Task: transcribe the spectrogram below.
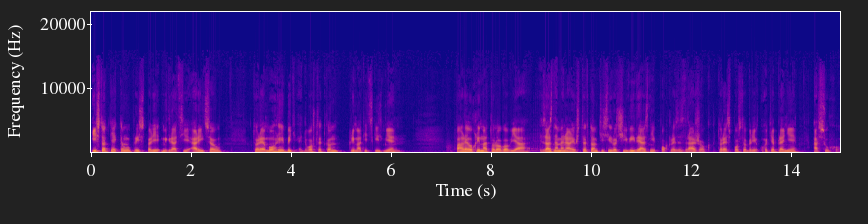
Istotne k tomu prispeli migrácie Arícov, ktoré mohli byť dôsledkom klimatických zmien. Paleoklimatológovia zaznamenali v 4. tisíročí výrazný pokles zrážok, ktoré spôsobili oteplenie a sucho.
